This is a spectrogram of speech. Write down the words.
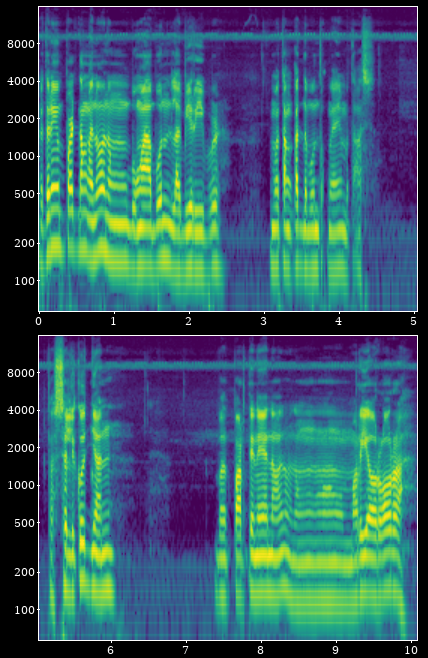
Ito na yung part ng ano, ng Bungabon, Labi River. Yung matangkad na bundok na yan, mataas. Tapos sa likod niyan, parte na yan ng ano, ng Maria Aurora.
